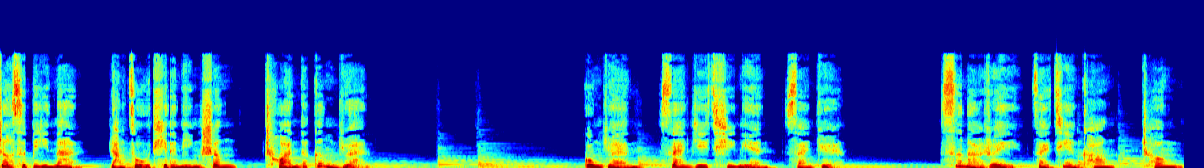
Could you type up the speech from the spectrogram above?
这次避难让祖逖的名声传得更远。公元三一七年三月，司马睿在建康称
